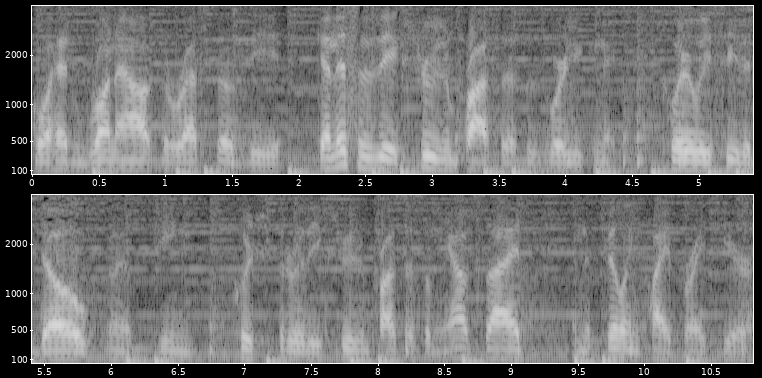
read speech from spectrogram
Go ahead and run out the rest of the, again, this is the extrusion process. This is where you can clearly see the dough uh, being pushed through the extrusion process on the outside and the filling pipe right here.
